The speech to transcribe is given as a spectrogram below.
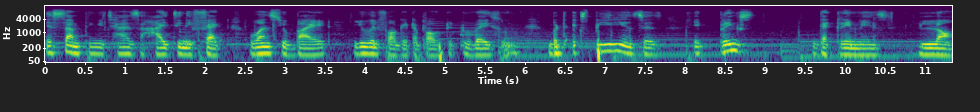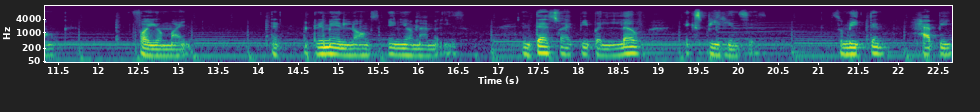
is something which has a hygiene effect. Once you buy it you will forget about it too very soon. But the experiences it brings that remains long for your mind. That remain long in your memories. And that's why people love experiences. So make them happy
